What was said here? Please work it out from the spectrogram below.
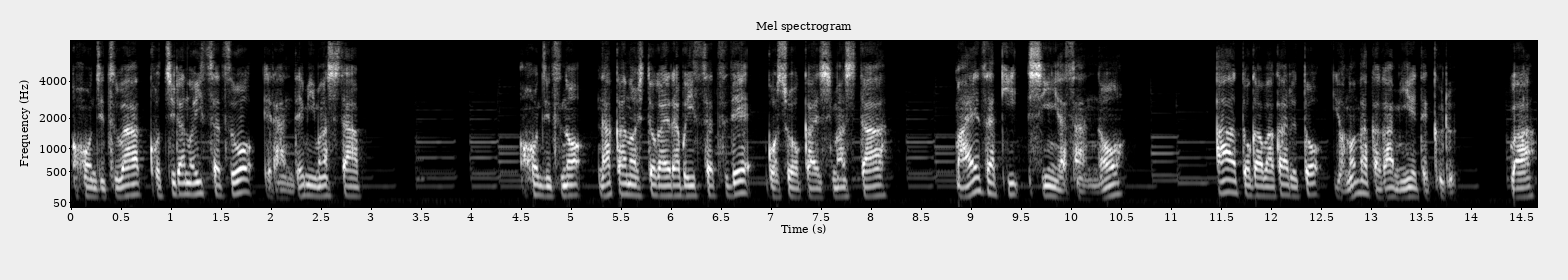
本日はこちらの一冊を選んでみました本日の中の人が選ぶ一冊でご紹介しました前崎真也さんのアートがわかると世の中が見えてくるは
